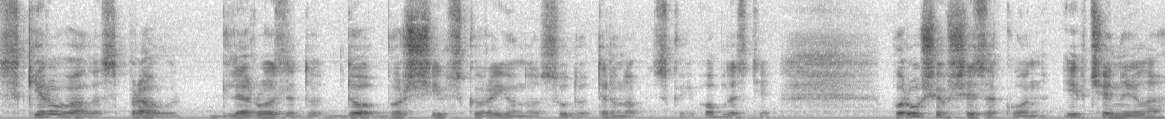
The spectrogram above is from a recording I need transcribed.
скерувала справу для розгляду до Борщівського районного суду Тернопільської області, порушивши закон і вчинила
